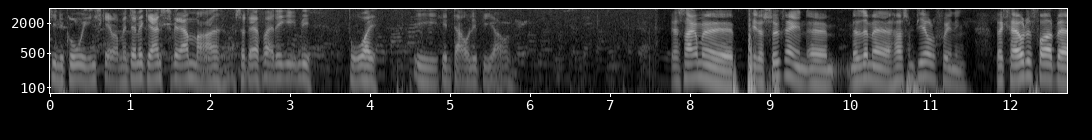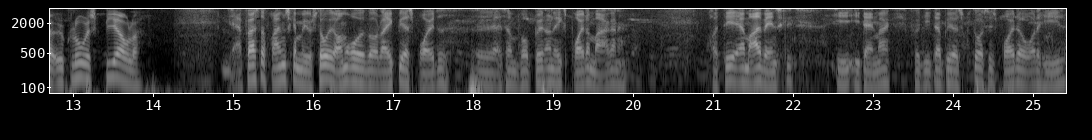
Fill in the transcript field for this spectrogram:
sine gode egenskaber, men den vil gerne sværme meget, så derfor er det ikke en, vi bruger i, i den daglige biavl. Jeg snakker med Peter Søgren, øh, medlem af Hørsum Biavlerforening. Hvad kræver det for at være økologisk biavler? Ja, først og fremmest skal man jo stå i et område, hvor der ikke bliver sprøjtet, øh, altså hvor bønderne ikke sprøjter markerne. Og det er meget vanskeligt i, i Danmark, fordi der bliver stort set sprøjtet over det hele.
